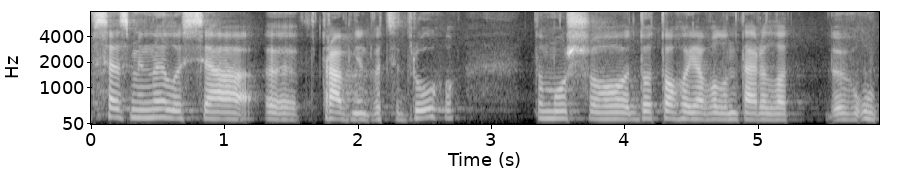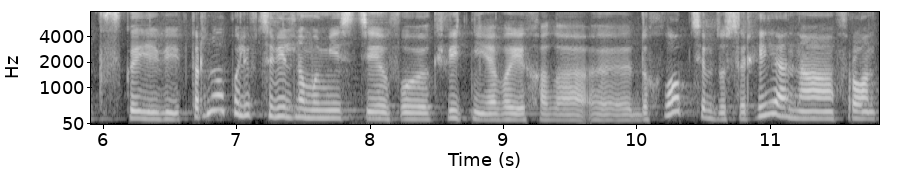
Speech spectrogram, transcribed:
Все змінилося е, в травні 22-го, тому що до того я волонтерила е, в Києві і в Тернополі в цивільному місті. В квітні я виїхала е, до хлопців, до Сергія на фронт.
